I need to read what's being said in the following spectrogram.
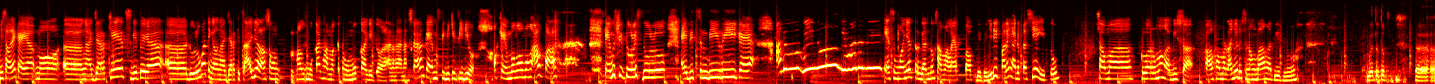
Misalnya kayak mau eh, ngajar kids gitu ya eh, dulu mah tinggal ngajar kids aja langsung muka sama ketemu muka gitu anak-anak. Sekarang kayak mesti bikin video. Oke mau ngomong apa? Kayak mesti tulis dulu edit sendiri kayak aduh bingung gimana nih? Kayak semuanya tergantung sama laptop gitu. Jadi paling adaptasinya itu sama keluar rumah nggak bisa. Ke Alfamart aja udah seneng banget gitu. Gue tutup eh,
